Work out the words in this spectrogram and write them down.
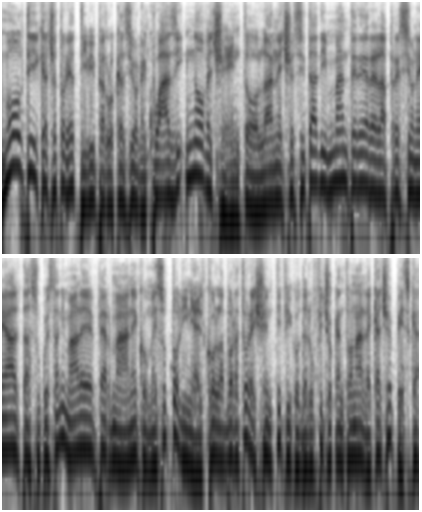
Molti cacciatori attivi per l'occasione, quasi 900. La necessità di mantenere la pressione alta su questo animale permane, come sottolinea il collaboratore scientifico dell'ufficio cantonale caccia e pesca,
